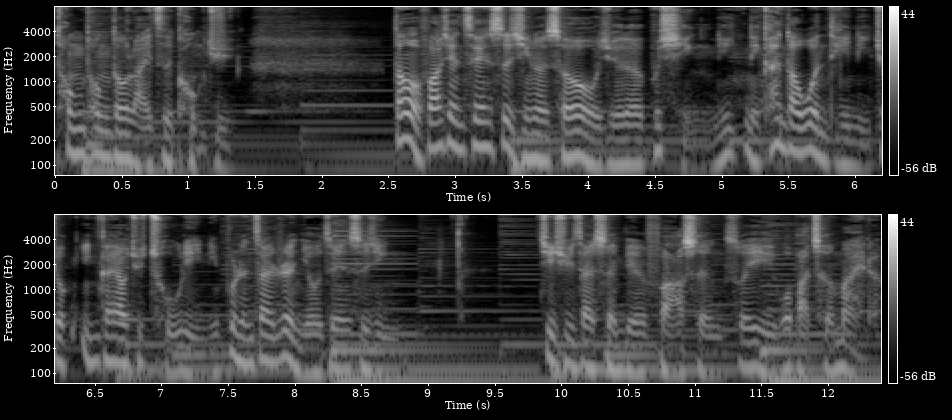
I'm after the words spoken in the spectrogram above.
通通都来自恐惧。当我发现这件事情的时候，我觉得不行，你你看到问题，你就应该要去处理，你不能再任由这件事情。继续在身边发生，所以我把车卖了，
